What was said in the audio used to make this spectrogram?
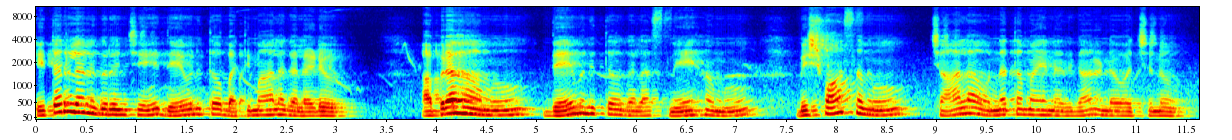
ఇతరులను గురించి దేవునితో బతిమాలగలడు. అబ్రహాము దేవునితో గల స్నేహము విశ్వాసము చాలా ఉన్నతమైనదిగా ఉండవచ్చును.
